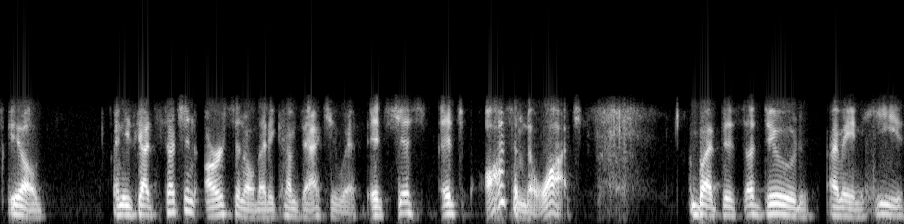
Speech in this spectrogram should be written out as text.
skilled, and he's got such an arsenal that he comes at you with. It's just it's awesome to watch. But this a dude, I mean, he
